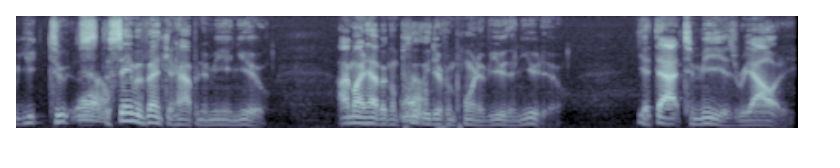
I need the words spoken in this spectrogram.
we, two, Yeah. the same event can happen to me and you. I might have a completely different point of view than you do. Yet that to me is reality.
